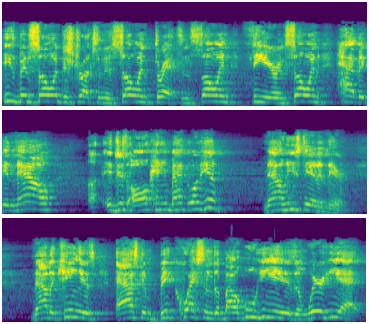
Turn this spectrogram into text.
He's been sowing destruction and sowing threats and sowing fear and sowing havoc, and now uh, it just all came back on him. Now he's standing there. Now the king is asking big questions about who he is and where he at.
